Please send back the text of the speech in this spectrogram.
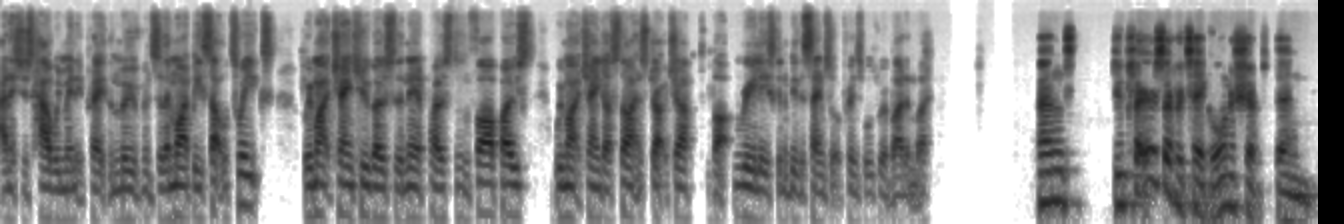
And it's just how we manipulate the movement. So there might be subtle tweaks. We might change who goes to the near post and far post. We might change our starting structure, but really it's going to be the same sort of principles we're abiding by. And do players ever take ownership then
